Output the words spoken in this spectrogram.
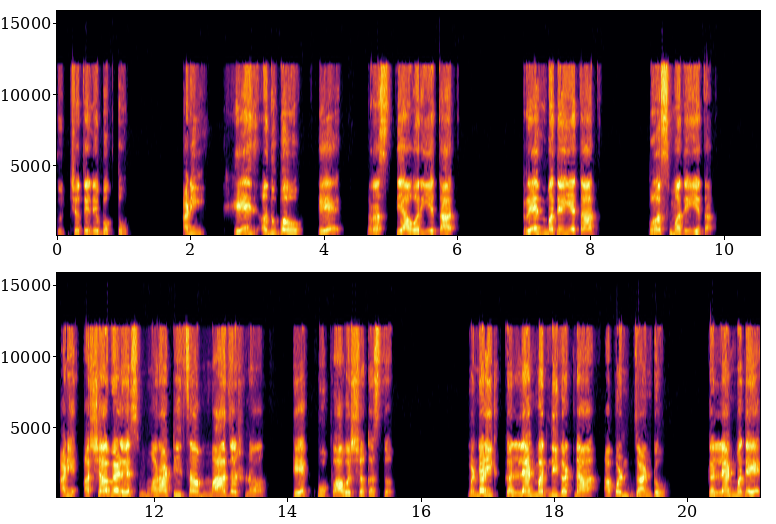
तुच्छतेने बघतो. आणि हे अनुभव हे रस्त्यावर येतात ट्रेनमध्ये येतात बसमध्ये येतात. आणि अशा वेळेस मराठीचा माज असणं हे खूप आवश्यक असतं. मंडळी कल्याण मधली घटना आपण जाणतो. कल्याणमध्ये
